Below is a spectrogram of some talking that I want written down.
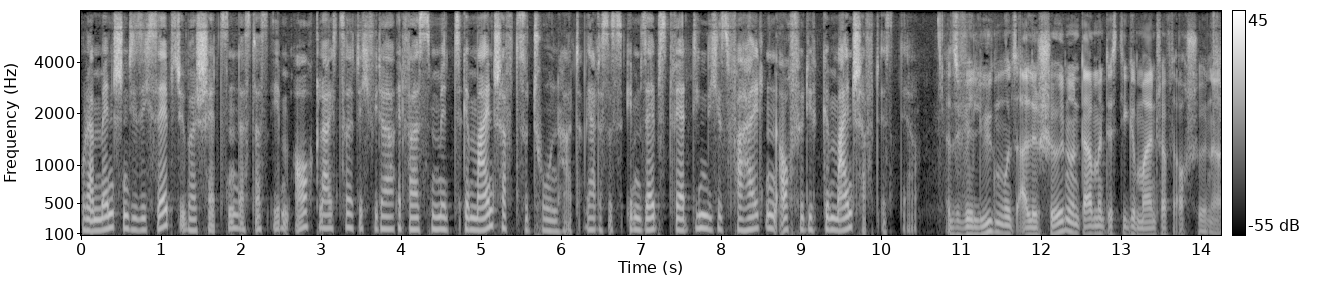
oder Menschen, die sich selbst überschätzen, dass das eben auch gleichzeitig wieder etwas mit Gemeinschaft zu tun hat. Ja, dass es eben selbstwertdienliches Verhalten auch für die Gemeinschaft ist, ja. Also wir lügen uns alle schön und damit ist die Gemeinschaft auch schöner.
